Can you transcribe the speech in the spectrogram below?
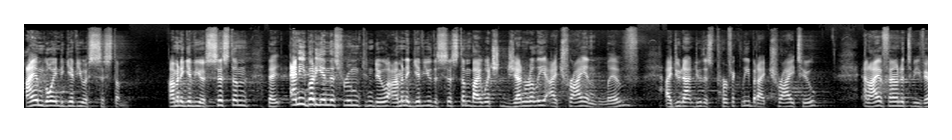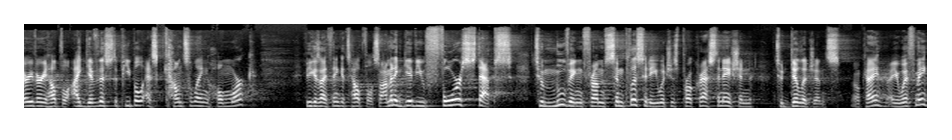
I am going to give you a system. I'm going to give you a system that anybody in this room can do. I'm going to give you the system by which generally I try and live. I do not do this perfectly, but I try to. And I have found it to be very, very helpful. I give this to people as counseling homework because I think it's helpful. So I'm going to give you four steps to moving from simplicity, which is procrastination, to diligence. Okay? Are you with me?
